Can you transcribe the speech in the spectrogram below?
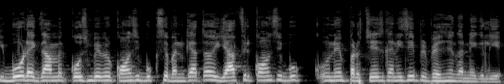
कि बोर्ड एग्ज़ाम में क्वेश्चन पेपर कौन सी बुक से बन के आता है, या फिर कौन सी बुक उन्हें परचेज करनी चाहिए प्रिपरेशन करने के लिए।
